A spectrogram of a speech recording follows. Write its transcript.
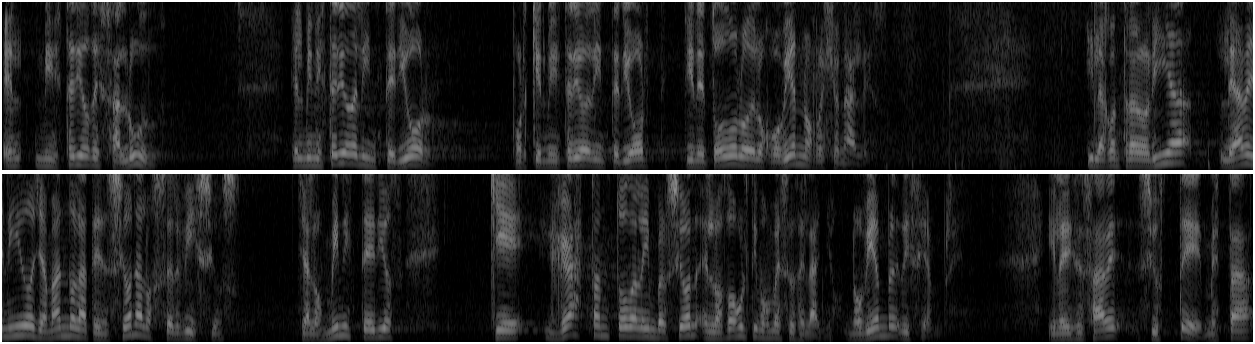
El Ministerio de Salud. El Ministerio del Interior, porque el Ministerio del Interior tiene todo lo de los gobiernos regionales. Y la Contraloría le ha venido llamando la atención a los servicios y a los ministerios que gastan toda la inversión en los dos últimos meses del año, noviembre, diciembre. Y le dice, ¿sabe? Si usted me está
